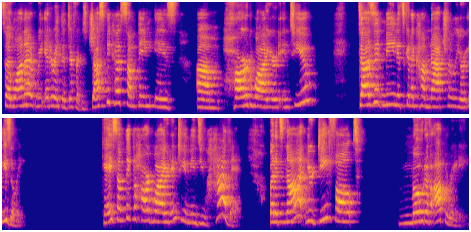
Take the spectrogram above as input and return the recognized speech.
So I want to reiterate the difference. Just because something is um, hardwired into you doesn't mean it's going to come naturally or easily. Okay, something hardwired into you means you have it, but it's not your default mode of operating.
